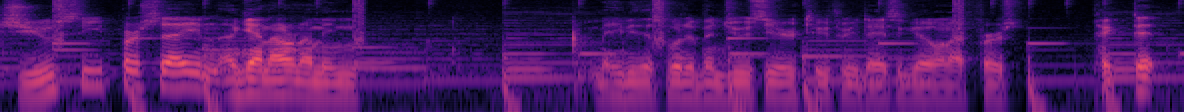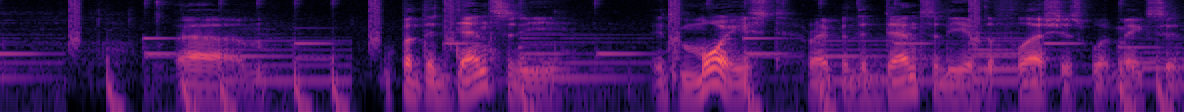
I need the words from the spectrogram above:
juicy per se. And again, I don't I mean, maybe this would have been juicier two, three days ago when I first picked it. Um, but the density, it's moist, right? But the density of the flesh is what makes it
